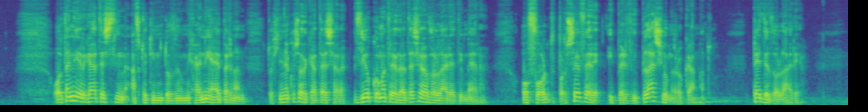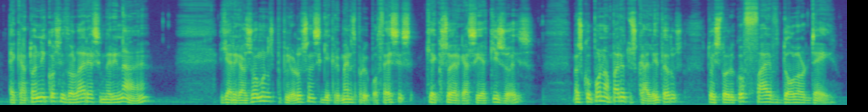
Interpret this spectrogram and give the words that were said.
Όταν οι εργάτες στην αυτοκινητοβιομηχανία έπαιρναν το 1914 2,34 δολάρια τη μέρα, ο Φόρντ προσέφερε υπερδιπλάσιο μεροκάματο. 5 δολάρια. 120 δολάρια σημερινά, ε! Για εργαζόμενους που πληρούσαν συγκεκριμένες προποθέσει και εξωεργασιακή ζωής, με σκοπό να πάρει τους καλύτερους το ιστορικό 5 dollar day.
